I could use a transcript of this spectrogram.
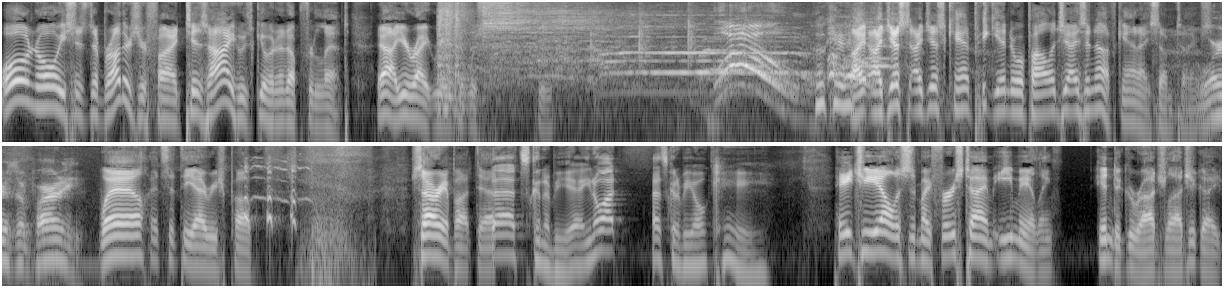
oh no. He says the brothers are fine. Tis I who's given it up for Lent. Yeah, you're right, Ruth. It was. Whoa. Okay. I, I just I just can't begin to apologize enough, can I? Sometimes. Where's the party? Well, it's at the Irish pub. Sorry about that. That's gonna be. Yeah, you know what? That's gonna be okay. Hey, GL, this is my first time emailing into Garage Logic. I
